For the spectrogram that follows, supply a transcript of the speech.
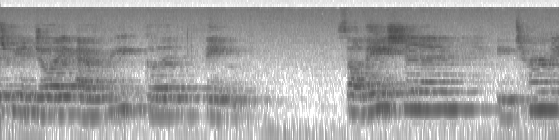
which we enjoy every good thing. Salvation, eternity,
